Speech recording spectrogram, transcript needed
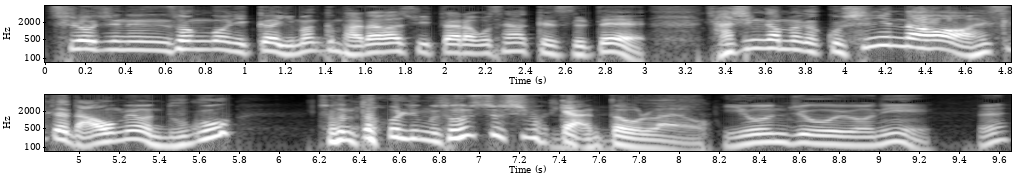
치러지는 선거니까 이만큼 받아갈 수 있다라고 생각했을 때 자신감을 갖고 신인 나와 했을 때 나오면 누구? 저는 떠올리면 손수조 씨밖에 안 떠올라요. 이원주 의원이 예?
